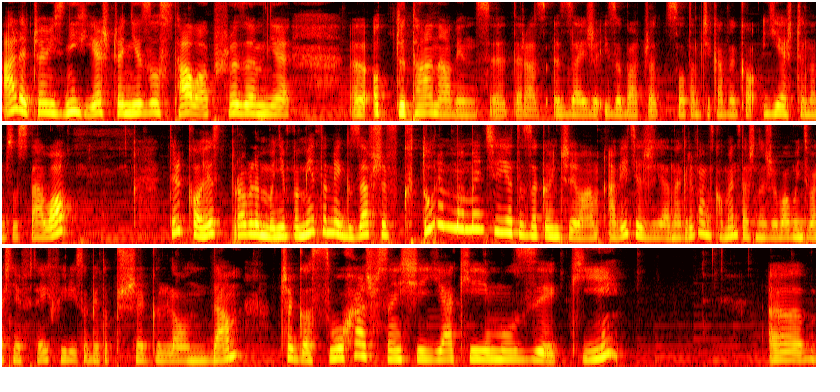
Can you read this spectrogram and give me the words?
ale część z nich jeszcze nie została przeze mnie odczytana, więc e, teraz zajrzę i zobaczę, co tam ciekawego jeszcze nam zostało. Tylko jest problem, bo nie pamiętam jak zawsze, w którym momencie ja to zakończyłam. A wiecie, że ja nagrywam komentarz na żywo, więc właśnie w tej chwili sobie to przeglądam. Czego słuchasz, w sensie jakiej muzyki? Ehm,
